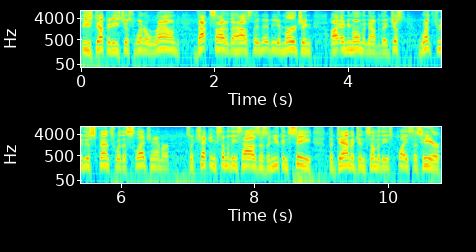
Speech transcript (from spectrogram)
These deputies just went around that side of the house. They may be emerging uh, any moment now, but they just went through this fence with a sledgehammer. So checking some of these houses, and you can see the damage in some of these places here.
